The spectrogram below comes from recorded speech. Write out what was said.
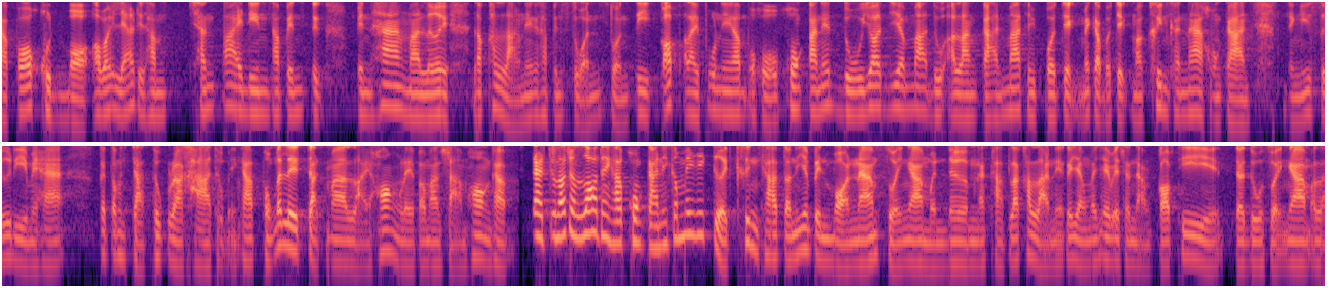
ครับเพราะว่าขุดบ่อเอาไว้แล้วเดี๋ยวทำชั้นใต้ดินทำเป็นตึกเป็นห้างมาเลย แล้วข้างหลังเนี่ยก็ทำเป็นสวนสวนตีกอล์ฟอะไรพวกนี้ครับโอ้โหโครงการนี้ดูยอดเยี่ยมมากดูอลังการมากจะมีโปรเจกต์ไม่กับโปรเจกต์มาขึ้นข้างหน้าโครงการ อย่างนี้ซื้อดีไหมฮะ ก็ต้องจัดทุกราคาถูกไหมครับ ผมก็เลยจัดมาหลายห้องเลยประมาณ 3 ห้องครับ แต่จนแล้วจนรอดนะครับ โครงการนี้ก็ไม่ได้เกิดขึ้นครับ ตอนนี้ยังเป็นบ่อน้ำสวยงามเหมือนเดิมนะครับ และข้างหลังเนี่ยก็ยังไม่ใช่เป็นสนามกอล์ฟที่จะดูสวยงามอะไร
